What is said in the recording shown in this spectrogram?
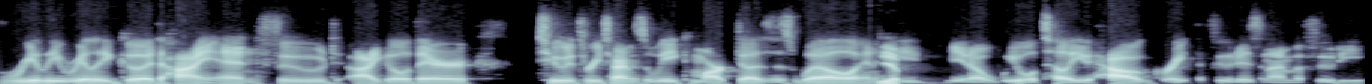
really really good high end food. I go there two or three times a week mark does as well and Yep. he you know we will tell you how great the food is and i'm a foodie.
